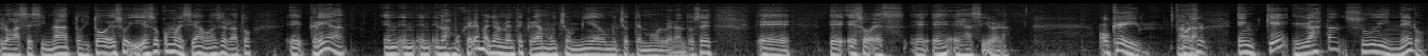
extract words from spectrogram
los asesinatos y todo eso. Y eso, como decía vos hace rato, crea en, las mujeres mayormente crea mucho miedo, mucho temor, ¿verdad? Entonces, eh, eh, eso es, eh, es, así, ¿verdad? Ok. Ahora, ¿en qué gastan su dinero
